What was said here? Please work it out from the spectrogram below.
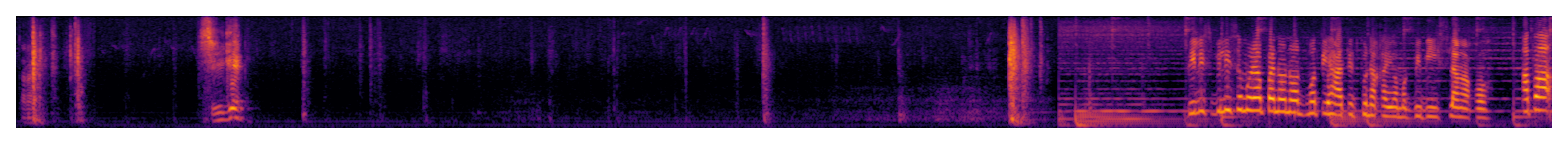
Tara. Sige. Bilis-bilisan mo na panonood mo, tihatid ko na kayo, magbibihis lang ako. Apa,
